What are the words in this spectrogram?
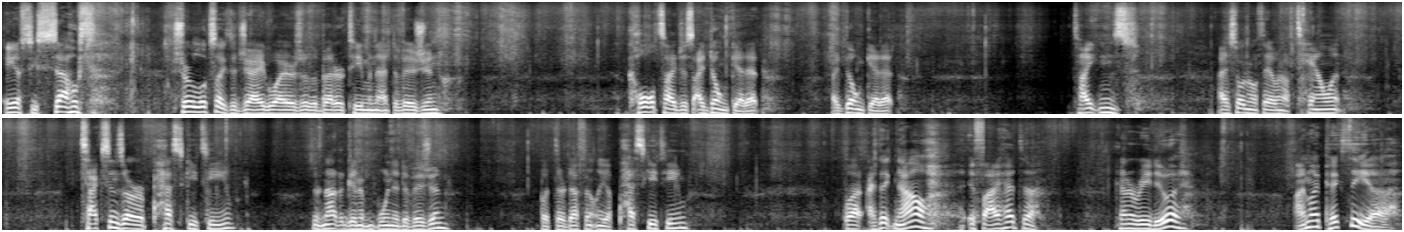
AFC South sure looks like the Jaguars are the better team in that division. Colts, I just I don't get it. I don't get it. Titans, I just don't know if they have enough talent. Texans are a pesky team. They're not going to win a division but they're definitely a pesky team. But I think now, if I had to kind of redo it, I might pick the uh,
